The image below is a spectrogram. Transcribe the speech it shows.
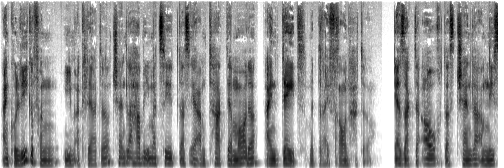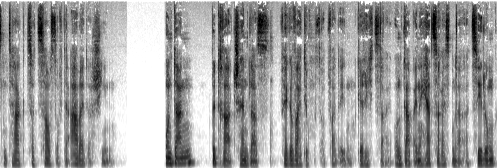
Ein Kollege von ihm erklärte, Chandler habe ihm erzählt, dass er am Tag der Morde ein Date mit drei Frauen hatte. Er sagte auch, dass Chandler am nächsten Tag zerzaust auf der Arbeit erschien. Und dann betrat Chandlers Vergewaltigungsopfer den Gerichtssaal und gab eine herzzerreißende Erzählung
